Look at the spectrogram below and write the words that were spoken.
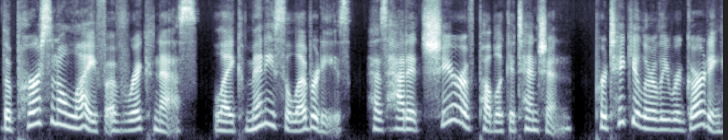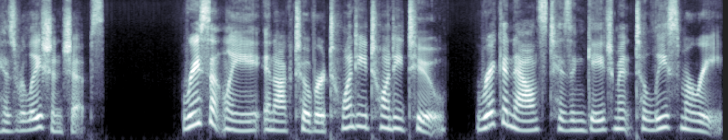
The personal life of Rick Ness, like many celebrities, has had its share of public attention, particularly regarding his relationships. Recently, in October 2022, Rick announced his engagement to Lise Marie,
